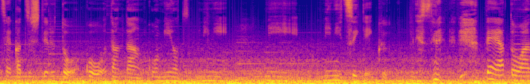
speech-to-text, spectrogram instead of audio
生活してるとこうだんだんこう身を身にに身についていくんですね。であとは、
